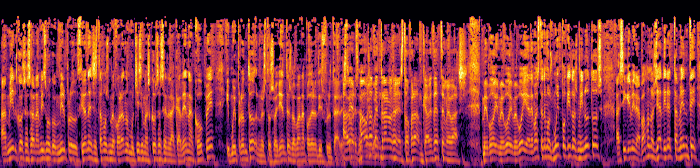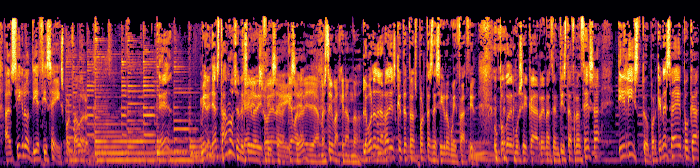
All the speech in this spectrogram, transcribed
a mil cosas ahora mismo con mil producciones, estamos mejorando muchísimas cosas en la cadena COPE y muy pronto nuestros oyentes lo van a poder disfrutar. A Esto va ver, ser vamos muy a guay. centrarnos en esto, Fran, que a veces te me vas. Me voy, me voy, me voy. Además tenemos muy poquitos minutos, así que mira, vámonos ya directamente al siglo XVI, por favor. ¿Eh? Mira, ya estamos en el siglo XVI. suena, qué ¿eh? maravilla, me estoy imaginando. Lo bueno de la radio es que te transportas de siglo muy fácil. Un poco de música renacentista francesa y listo, porque en esa época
